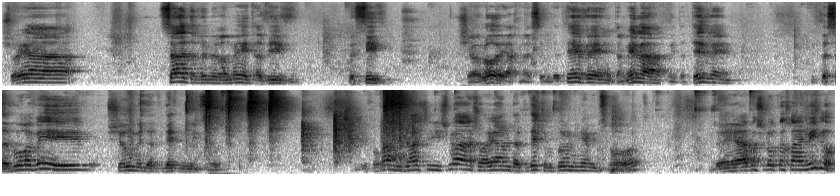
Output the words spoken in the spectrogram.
שהוא היה צד ומרמה את אביו בפיו, שהלא היה מעשרים את התבן, את המלח ואת התבן, וכסבור אביו שהוא מדקדק במצוות. לכאורה מדרש נשמע שהוא היה מדקדק בכל מיני מצוות, ואבא שלו ככה העמיד לו.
